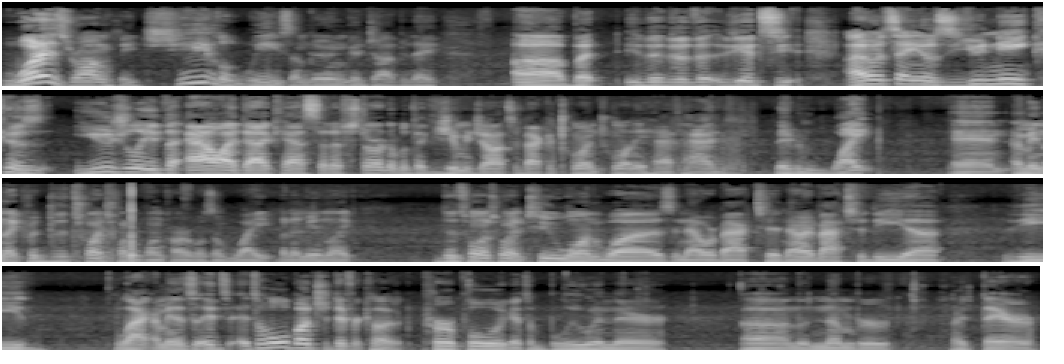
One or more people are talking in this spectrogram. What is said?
What is wrong with me? Gee Louise, I'm doing a good job today. Uh, but the, the, the, it's I would say it was unique because usually the Ally diecasts that have started with like Jimmie Johnson back in 2020 have had they've been white and I mean, like, for the 2021 card wasn't white, but I mean, like, the 2022 one was, and now we're back to now we're back to the uh, the black. I mean, it's it's it's a whole bunch of different colors. Purple, you got the blue in there, uh, the number right there.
